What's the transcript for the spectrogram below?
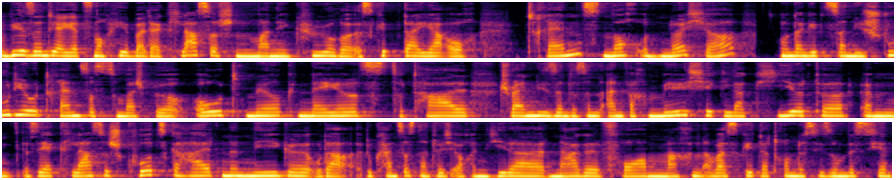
wir sind ja jetzt noch hier bei der klassischen Maniküre. Es gibt da ja auch Trends noch und nöcher. Und dann gibt's dann die Studio-Trends, dass zum Beispiel Oat Milk Nails total trendy sind. Das sind einfach milchig lackierte, ähm, sehr klassisch kurz gehaltene Nägel. Oder du kannst das natürlich auch in jeder Nagelform machen, aber es geht darum, dass sie so ein bisschen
